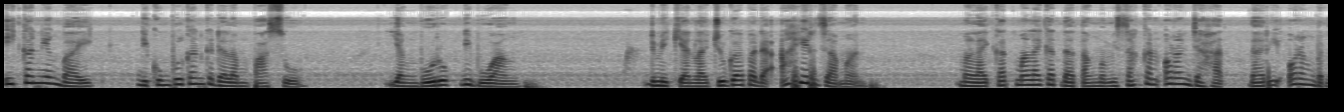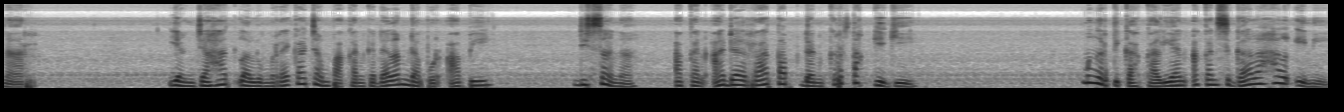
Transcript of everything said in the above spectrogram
Ikan yang baik dikumpulkan ke dalam pasu, yang buruk dibuang. Demikianlah juga pada akhir zaman. Malaikat-malaikat datang memisahkan orang jahat dari orang benar. Yang jahat lalu mereka campakkan ke dalam dapur api. Di sana akan ada ratap dan kertak gigi. Mengertikah kalian akan segala hal ini?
